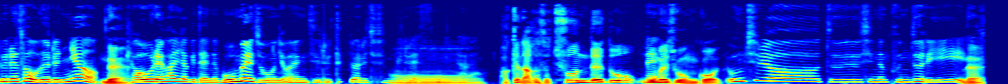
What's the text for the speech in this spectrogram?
그래서 오늘은요. 네. 겨울에 활력이 되는 몸에 좋은 여행지를 특별히 준비를 어, 했습니다. 밖에 나가서 추운데도 네. 몸에 좋은 곳. 움츠려 드시는 분들이 네.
